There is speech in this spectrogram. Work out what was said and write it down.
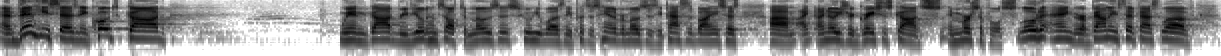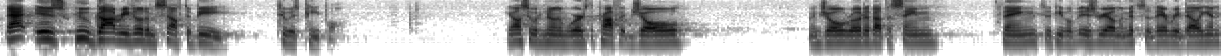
And then he says, and he quotes God when God revealed himself to Moses, who he was, and he puts his hand over Moses, he passes by and he says, um, I, I, know he's your gracious God and merciful, slow to anger, abounding in steadfast love. That is who God revealed himself to be to his people. He also would have known the words of the prophet Joel, when Joel wrote about the same thing to the people of Israel in the midst of their rebellion.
